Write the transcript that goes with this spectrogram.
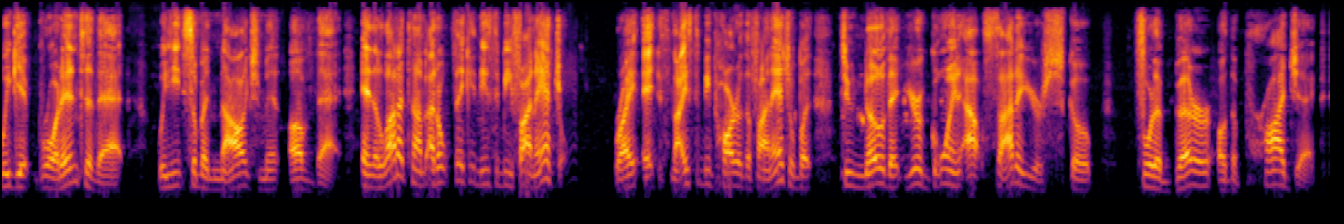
we get brought into that. We need some acknowledgement of that. And a lot of times, I don't think it needs to be financial, right? It's nice to be part of the financial, but to know that you're going outside of your scope for the better of the project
